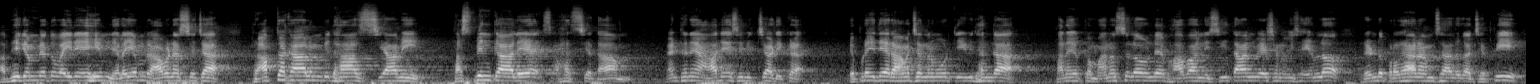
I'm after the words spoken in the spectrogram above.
అభిగమ్యతు వైదేహీం నిలయం రావణస్య చ. ప్రాప్తకాలం విధాస్యామి. తస్మిన్ కాలే సహస్యతాం. వెంటనే ఆదేశం ఇచ్చాడు ఇక్కడ. ఎప్పుడైతే రామచంద్రమూర్తి ఈ విధంగా తన యొక్క మనస్సులో ఉండే భావాన్ని సీతాన్వేషణ విషయంలో రెండు ప్రధాన అంశాలుగా చెప్పి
